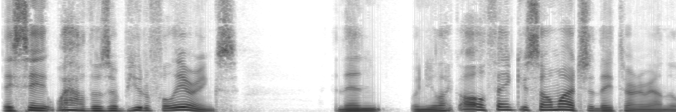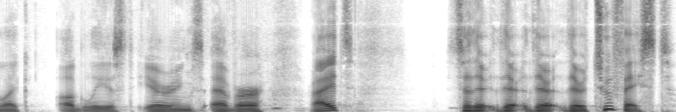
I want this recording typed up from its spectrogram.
They say, Wow, those are beautiful earrings. And then when you're like, Oh, thank you so much, and they turn around, they're like, ugliest earrings ever, right? So they're they're they're they're two faced.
